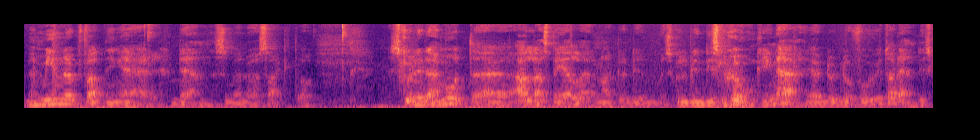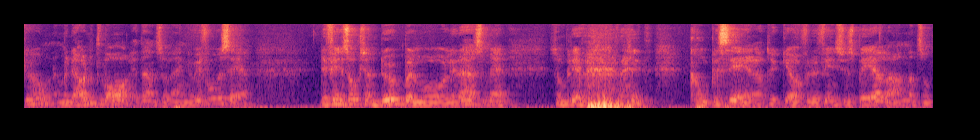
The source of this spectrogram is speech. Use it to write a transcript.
men min uppfattning är den som jag nu har sagt. Och skulle däremot eh, alla spelare, det skulle bli en diskussion kring det här, då, då, får vi ta den diskussionen. Men det har det inte varit än så länge. Vi får väl se. Det finns också en dubbelmoral i det här som, är, som blev väldigt komplicerat tycker jag. För det finns ju spelare annat som,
